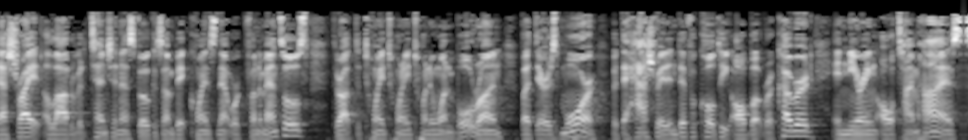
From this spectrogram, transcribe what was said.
That's right. A lot of attention has focused on Bitcoin's network fundamentals throughout the 2020-21 bull run, but there's more with the hash rate and difficulty all but recovered and nearing all-time highs.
